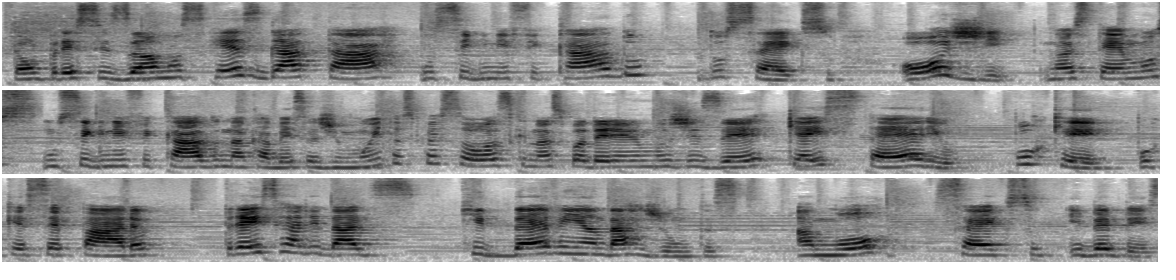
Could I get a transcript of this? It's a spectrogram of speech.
Então precisamos resgatar o significado do sexo. Hoje nós temos um significado na cabeça de muitas pessoas que nós poderíamos dizer que é estéreo. Por quê? Porque separa três realidades que devem andar juntas: amor, sexo e bebês.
